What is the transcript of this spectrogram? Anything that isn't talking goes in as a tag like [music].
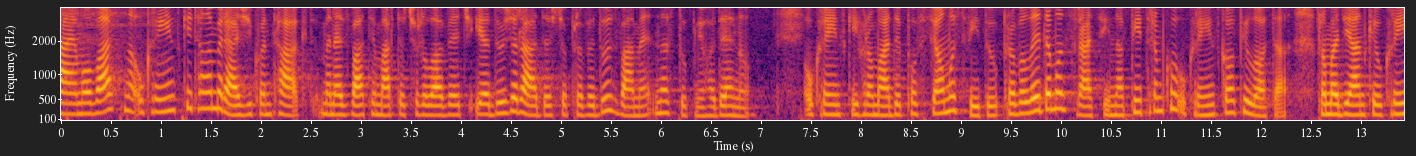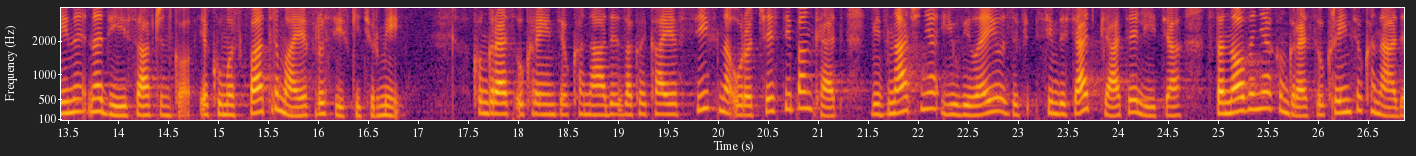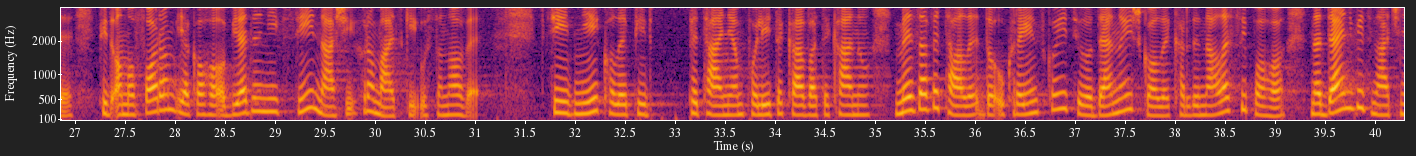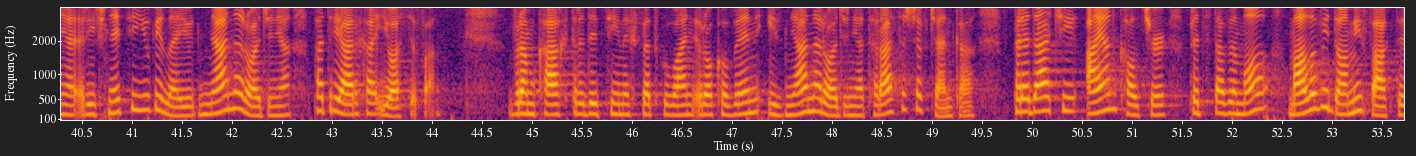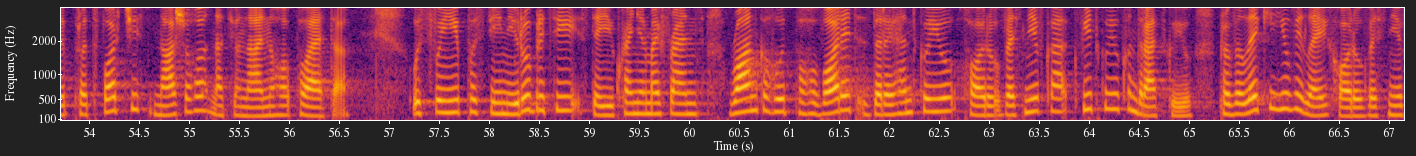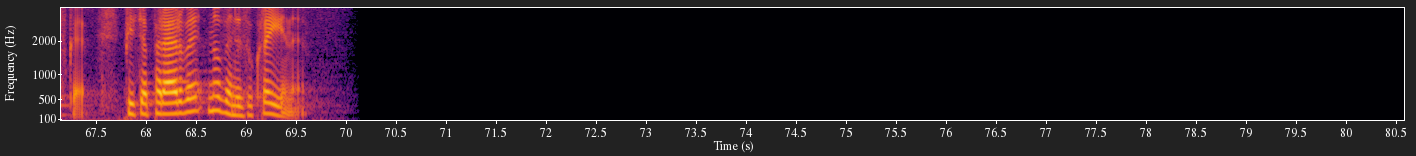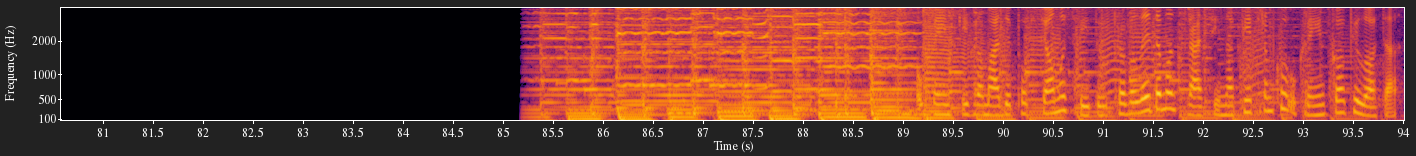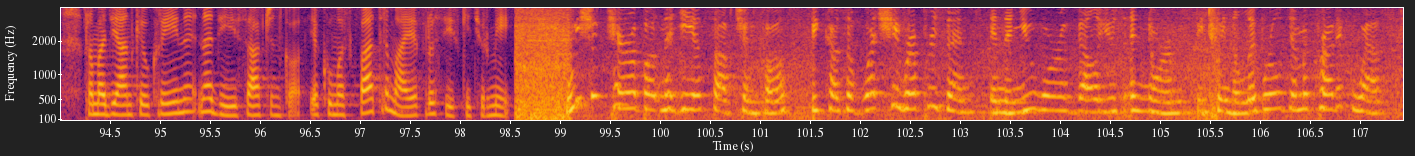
Вітаємо вас на українській телемережі Контакт. Мене звати Марта Чорлович, і я дуже рада, що проведу з вами наступну годину. Українські громади по всьому світу провели демонстрації на підтримку українського пілота, громадянки України Надії Савченко, яку Москва тримає в російській тюрмі. Конгрес українців Канади закликає всіх на урочистий банкет відзначення ювілею з 75-ліття встановлення Конгресу українців Канади під омофором, якого об'єднані всі наші громадські установи. В ці дні, коли під питанням політика Ватикану ми завітали до української цілоденної школи кардинала Сліпого на день відзначення річниці ювілею дня народження патріарха Йосифа. В рамках традиційних святкувань роковин із дня народження Тараса Шевченка в передачі Ion Culture представимо маловідомі факти про творчість нашого національного поета. У своїй постійній рубриці Stay Ukrainian, my friends Рон Когут поговорить з диригенткою хору Веснівка Квіткою Кондратською про великий ювілей хору Веснівки. Після перерви новини з України. Громади по всьому світу провели демонстрації на підтримку українського пілота, громадянки України Надії Савченко, яку Москва тримає в російській тюрмі. We should care about Nadia Savchenko because of what she represents in the new war of values and norms between the liberal democratic West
